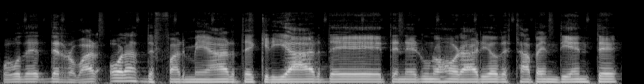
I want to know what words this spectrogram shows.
juego de, de robar horas, de farmear, de criar, de tener unos horarios, de estar pendiente.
